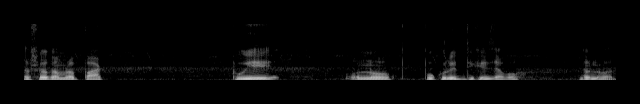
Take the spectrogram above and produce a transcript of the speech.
দর্শক, আমরা পার্ট টুয়ে অন্য পুকুরের দিকে যাব। ধন্যবাদ।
